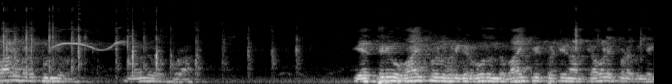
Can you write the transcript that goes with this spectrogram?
பாடுபடக்கூடியவன் நடந்து வரக்கூடாது எத்தனையோ வாய்ப்புகள் கிடைக்கிற போது இந்த வாய்ப்பை பற்றி நான் கவலைப்படவில்லை.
